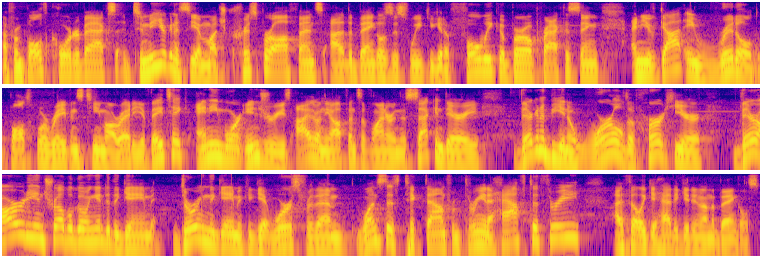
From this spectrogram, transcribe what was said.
uh, from both quarterbacks. To me, you're going to see a much crisper offense out of the Bengals this week. You get a full week of Burrow practicing, and you've got a riddled Baltimore Ravens team already. If they take any more injuries, either on the offensive line or in the secondary, they're going to be in a world of hurt here. They're already in trouble going into the game. During the game, it could get worse for them. Once this ticked down from three and a half to three, I felt like you had to get in on the Bengals.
